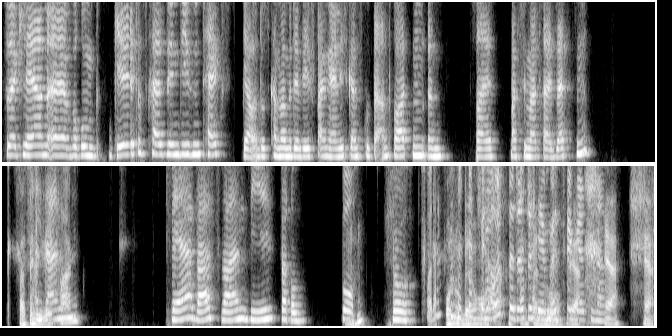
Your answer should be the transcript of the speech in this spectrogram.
zu erklären, äh, worum geht es quasi in diesem Text. Ja, und das kann man mit den W-Fragen eigentlich ganz gut beantworten in zwei, maximal drei Sätzen. Was sind die W-Fragen? Wer, was, wann, wie, warum. Wo? Mhm. Wo? Oder? Genau, für das ich irgendwas vergessen ja. habe. Ja, ja.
